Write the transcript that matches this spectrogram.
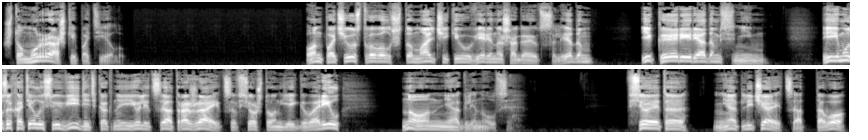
что мурашки по телу. Он почувствовал, что мальчики уверенно шагают следом, и Кэрри рядом с ним, и ему захотелось увидеть, как на ее лице отражается все, что он ей говорил, но он не оглянулся. Все это не отличается от того,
